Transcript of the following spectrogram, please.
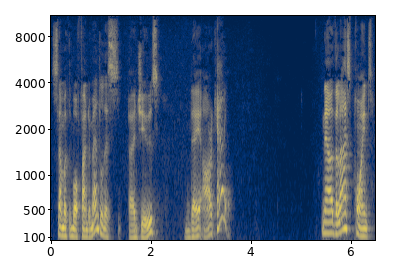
some of the more fundamentalist uh, Jews, they are cattle. Now, the last point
